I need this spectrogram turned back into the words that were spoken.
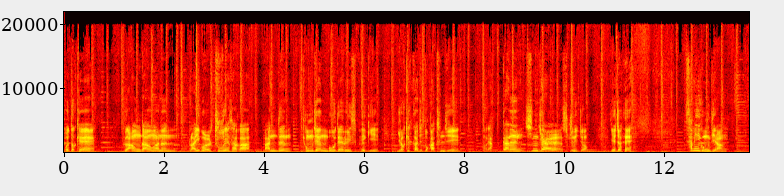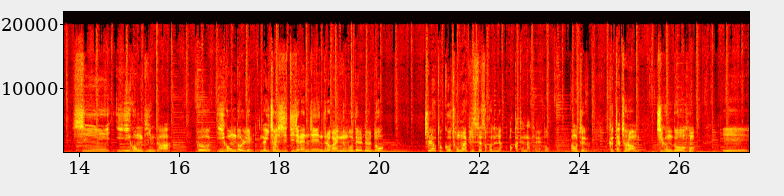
어떻게 그 아웅다웅하는 라이벌 두 회사가 만든 경쟁 모델의 스펙이 이렇게까지 똑같은지 어, 약간은 신기할 수준이죠. 예전에 320D랑 C220D인가 그 20 돌림, 그러니까 2000cc 디젤 엔진 들어가 있는 모델들도 출력 토크 정말 비슷했었거든요. 똑같았나 걔네도. 아무튼 그때처럼 지금도 이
